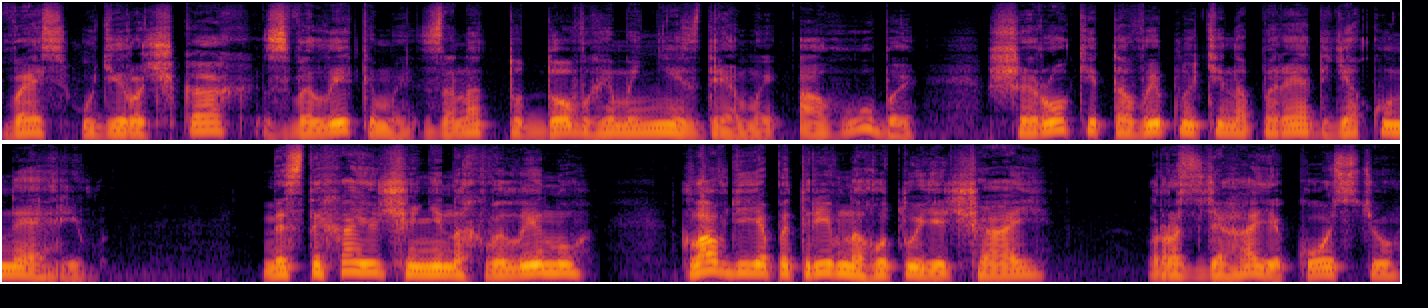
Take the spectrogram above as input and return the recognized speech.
весь у дірочках з великими, занадто довгими ніздрями, а губи широкі та випнуті наперед, як у негрів. Не стихаючи ні на хвилину, Клавдія Петрівна готує чай, роздягає костю,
